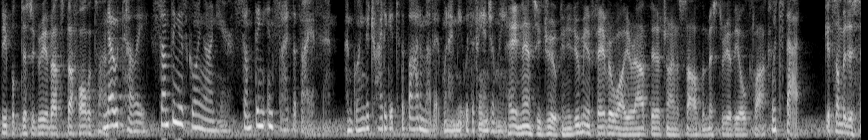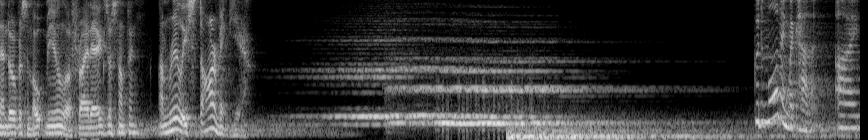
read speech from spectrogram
People disagree about stuff all the time. No, Tully. Something is going on here. Something inside Leviathan. I'm going to try to get to the bottom of it when I meet with Evangeline. Hey, Nancy Drew, can you do me a favor while you're out there trying to solve the mystery of the old clock? What's that? Get somebody to send over some oatmeal or fried eggs or something. I'm really starving here. Good morning, Macallan. I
